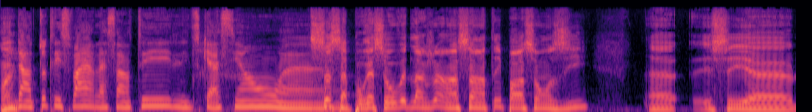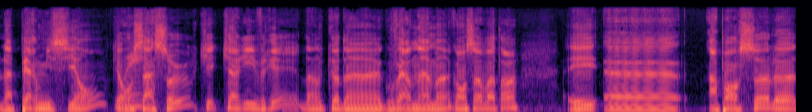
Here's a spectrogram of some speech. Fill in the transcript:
Ouais. dans toutes les sphères, la santé, l'éducation. euh, Ça, ça pourrait sauver de l'argent. En santé, passons-y. Euh, c'est euh, la permission qu'on Oui. s'assure qui, qui arriverait dans le cas d'un gouvernement conservateur. Et euh, à part ça, là,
